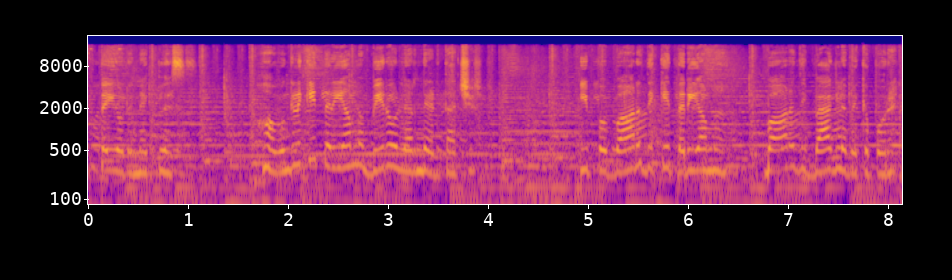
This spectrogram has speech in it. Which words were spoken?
அத்தையோட நெக்லஸ் அவங்களுக்கே தெரியாம பீரோல இருந்து எடுத்தாச்சு. இப்ப பாரதிக்கே தெரியாம பாரதி பேக்ல வைக்க போறேன்.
